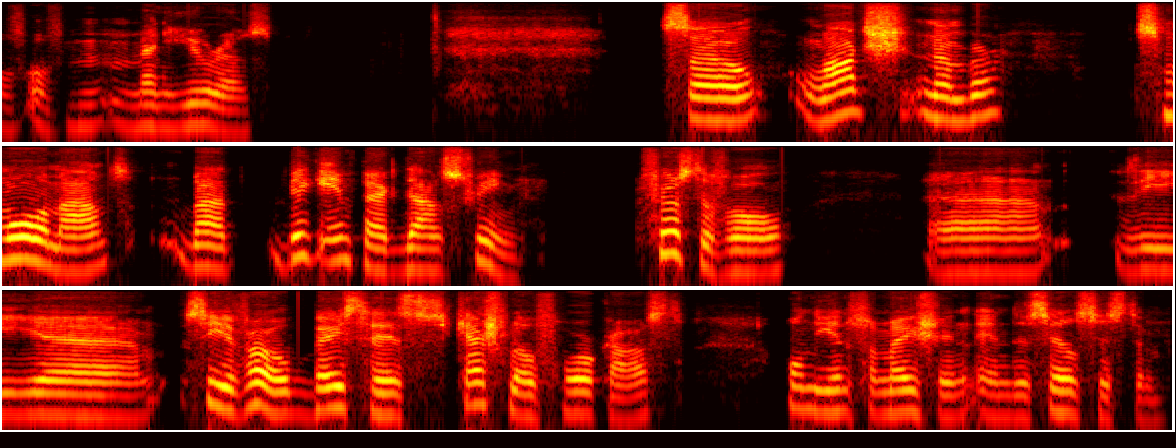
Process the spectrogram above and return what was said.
of, of many euros. So large number, small amount, but big impact downstream. First of all, uh, the uh, CFO based his cash flow forecast on the information in the sales system,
